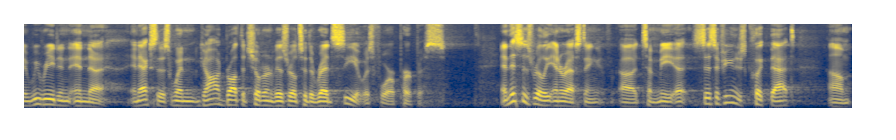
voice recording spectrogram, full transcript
And we read in, in, uh, in Exodus when God brought the children of Israel to the Red Sea, it was for a purpose. And this is really interesting uh, to me. Uh, sis, if you can just click that, um,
